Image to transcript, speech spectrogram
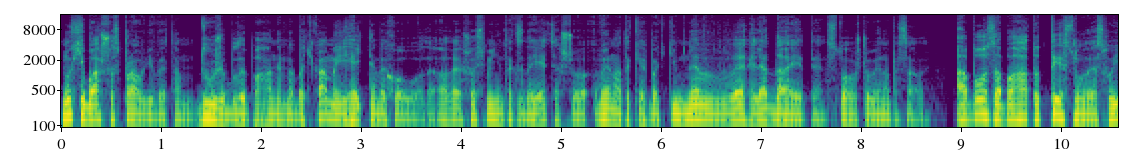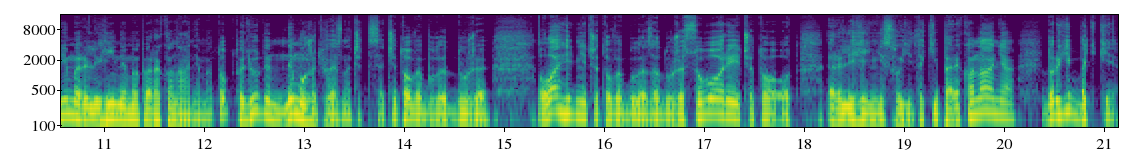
Ну, хіба що справді ви там дуже були поганими батьками і геть не виховували. Але щось мені так здається, що ви на таких батьків не виглядаєте з того, що ви написали. Або забагато тиснули своїми релігійними переконаннями. Тобто люди не можуть визначитися, чи то ви були дуже лагідні, чи то ви були за дуже суворі, чи то от релігійні свої такі переконання. Дорогі батьки,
